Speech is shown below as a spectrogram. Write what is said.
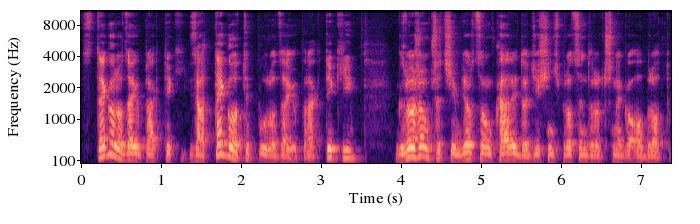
Z tego rodzaju praktyki, za tego typu rodzaju praktyki grożą przedsiębiorcom kary do 10% rocznego obrotu.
